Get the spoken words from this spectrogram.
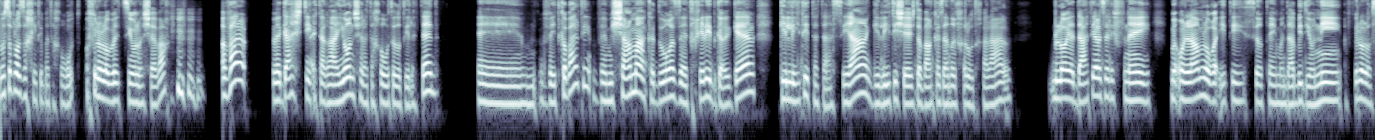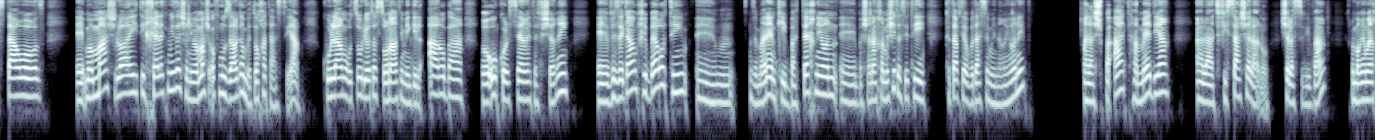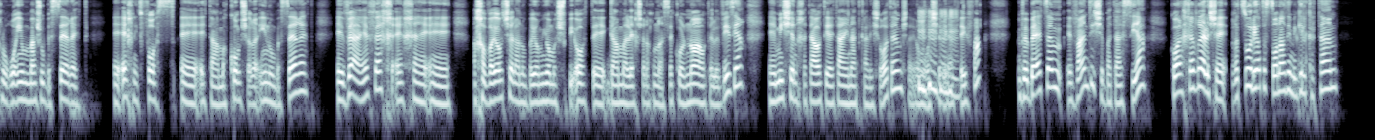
ובסוף לא זכיתי בתחרות, אפילו לא בציון לשבח, אבל והגשתי את הרעיון של התחרות הזאת לטד, אמ, והתקבלתי, ומשם הכדור הזה התחיל להתגלגל, גיליתי את התעשייה, גיליתי שיש דבר כזה אדריכלות חלל. לא ידעתי על זה לפני, מעולם לא ראיתי סרטי מדע בדיוני, אפילו לא סטאר וורס, אה, ממש לא הייתי חלק מזה, שאני ממש עוף מוזר גם בתוך התעשייה. כולם רצו להיות אסטרונאוטים מגיל ארבע, ראו כל סרט אפשרי, אה, וזה גם חיבר אותי, אה, זה מעניין, כי בטכניון, בשנה החמישית עשיתי, כתבתי עבודה סמינריונית, על השפעת המדיה על התפיסה שלנו, של הסביבה. כלומר, אם אנחנו רואים משהו בסרט, איך נתפוס את המקום שראינו בסרט, אה, וההפך, איך אה, אה, החוויות שלנו ביום-יום משפיעות גם על איך שאנחנו נעשה קולנוע או טלוויזיה. מי שהנחתה אותי הייתה עינת קליש רותם, שהיום ראש עיריית חיפה, ובעצם הבנתי שבתעשייה, כל החבר'ה האלה שרצו להיות אסטרונאוטים מגיל קטן,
